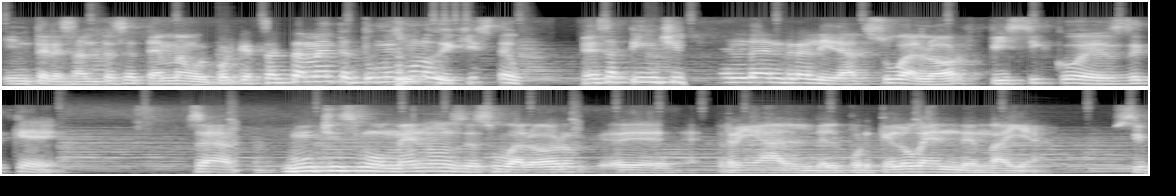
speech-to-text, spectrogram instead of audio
interesante ese tema, güey, porque exactamente tú mismo lo dijiste, güey. Esa pinche tienda en realidad su valor físico es de que o sea, muchísimo menos de su valor eh, real, del por qué lo venden, vaya. Si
